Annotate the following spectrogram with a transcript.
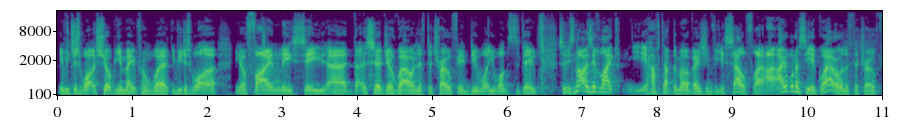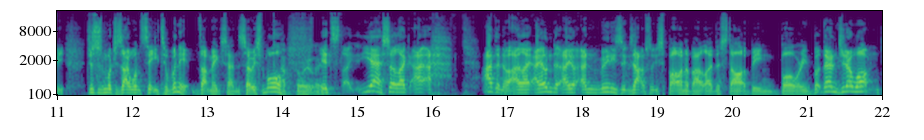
if you just want to show up your mate from work, if you just want to, you know, finally see uh, Sergio Aguero lift a trophy and do what he wants to do. So it's not as if like you have to have the motivation for yourself. Like I, I want to see Aguero lift a trophy just as much as I want City to win it. that makes sense. So it's more absolutely. It's like yeah. So like I. I don't know. I like I under I, and Mooney's absolutely spot on about like the start being boring. But then do you know what?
